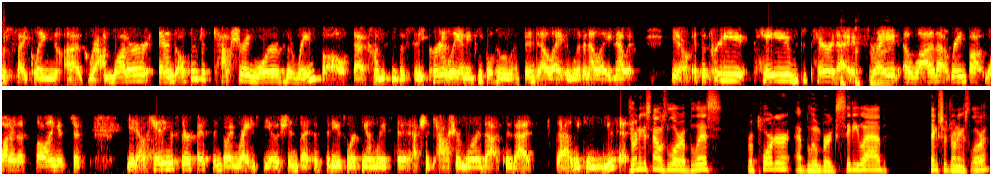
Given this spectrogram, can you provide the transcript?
Recycling uh, groundwater and also just capturing more of the rainfall that comes into the city. Currently, I mean, people who have been to LA, who live in LA, know it's you know it's a pretty paved paradise, right? right? A lot of that rainfall water that's falling is just you know hitting the surface and going right into the ocean. But the city is working on ways to actually capture more of that so that that we can use it. Joining us now is Laura Bliss, reporter at Bloomberg CityLab. Thanks for joining us, Laura.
